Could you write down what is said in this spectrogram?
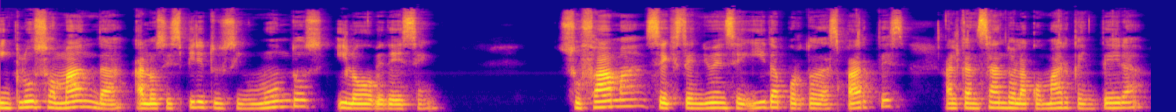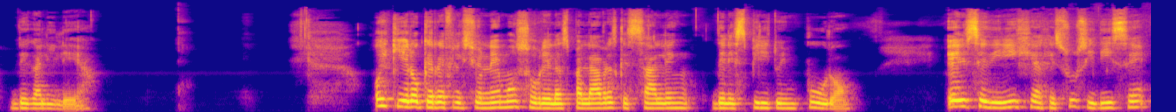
Incluso manda a los espíritus inmundos y lo obedecen. Su fama se extendió enseguida por todas partes, alcanzando la comarca entera de Galilea. Hoy quiero que reflexionemos sobre las palabras que salen del espíritu impuro. Él se dirige a Jesús y dice,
